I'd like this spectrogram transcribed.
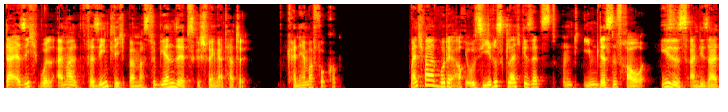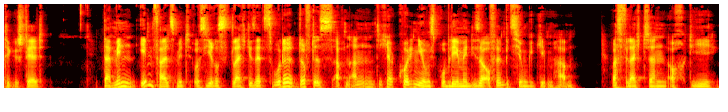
da er sich wohl einmal versehentlich beim Masturbieren selbst geschwängert hatte. Kann ja mal vorkommen. Manchmal wurde er auch Osiris gleichgesetzt und ihm dessen Frau Isis an die Seite gestellt. Da Min ebenfalls mit Osiris gleichgesetzt wurde, dürfte es ab und an sicher Koordinierungsprobleme in dieser offenen Beziehung gegeben haben was vielleicht dann auch die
